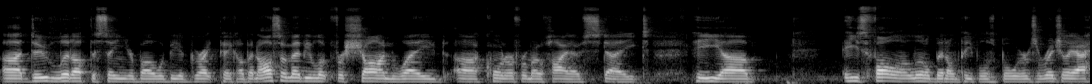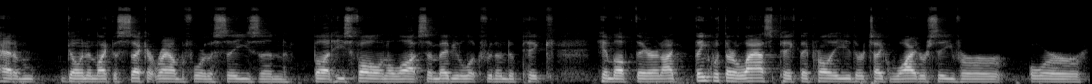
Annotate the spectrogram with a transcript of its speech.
Uh, lit up the Senior Bowl would be a great pickup. And also maybe look for Shaun Wade, uh, corner from Ohio State. He uh, he's fallen a little bit on people's boards. Originally, I had him going in like the second round before the season, but he's fallen a lot, so maybe look for them to pick him up there. And I think with their last pick, they probably either take wide receiver or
